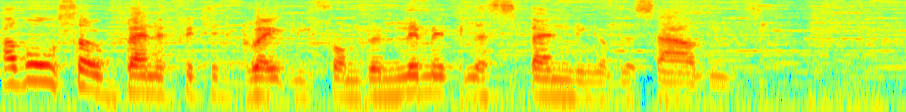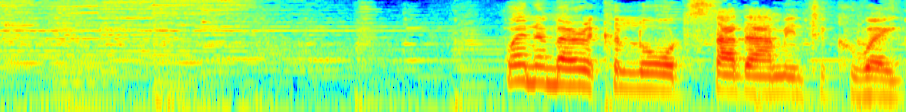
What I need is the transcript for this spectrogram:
have also benefited greatly from the limitless spending of the Saudis. When America lured Saddam into Kuwait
